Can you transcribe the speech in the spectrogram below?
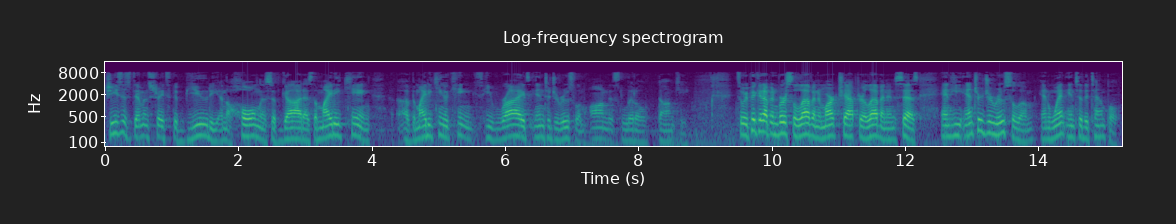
Jesus demonstrates the beauty and the wholeness of God as the mighty king of the mighty king of kings. He rides into Jerusalem on this little donkey. So we pick it up in verse 11 in Mark chapter 11, and it says, And he entered Jerusalem and went into the temple.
